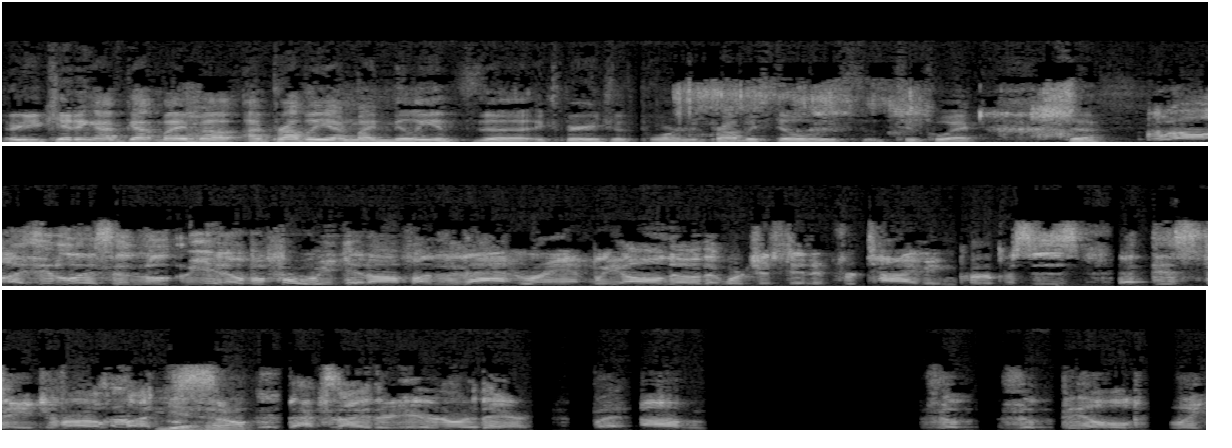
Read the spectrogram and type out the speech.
Are you kidding? I've got my about. I'm probably on my millionth uh, experience with porn. It probably still is too quick. So Well, listen, you know, before we get off on that rant, we all know that we're just in it for timing purposes at this stage of our life. Yeah. So that's neither here nor there. But um, the the build, like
